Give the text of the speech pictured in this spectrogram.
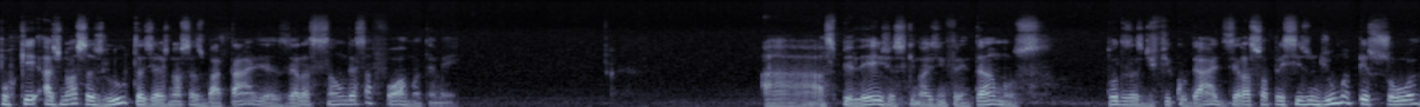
porque as nossas lutas e as nossas batalhas, elas são dessa forma também. As pelejas que nós enfrentamos, todas as dificuldades, elas só precisam de uma pessoa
